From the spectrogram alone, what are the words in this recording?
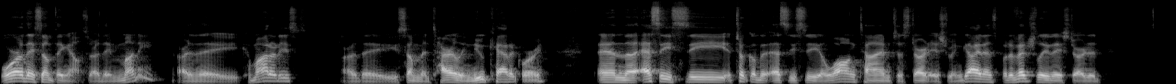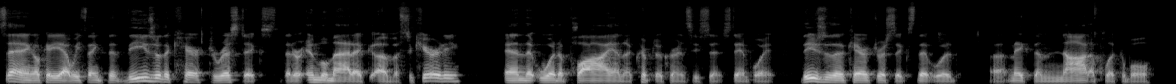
or are they something else? Are they money? Are they commodities? Are they some entirely new category? And the SEC, it took the SEC a long time to start issuing guidance, but eventually they started saying, okay, yeah, we think that these are the characteristics that are emblematic of a security and that would apply on a cryptocurrency standpoint. These are the characteristics that would uh, make them not applicable,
